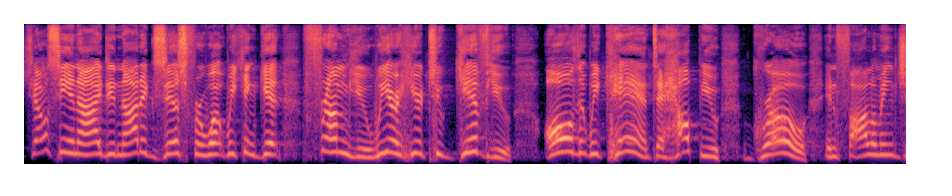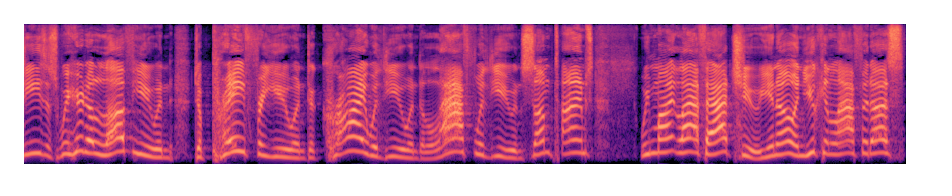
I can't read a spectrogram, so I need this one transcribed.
Chelsea and I do not exist for what we can get from you. We are here to give you all that we can to help you grow in following Jesus. We're here to love you and to pray for you and to cry with you and to laugh with you. And sometimes we might laugh at you, you know, and you can laugh at us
